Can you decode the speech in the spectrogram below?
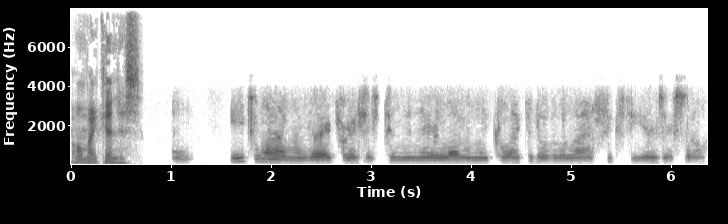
Oh my goodness! And each one of them are very precious to me, and they're lovingly collected over the last sixty years or so.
